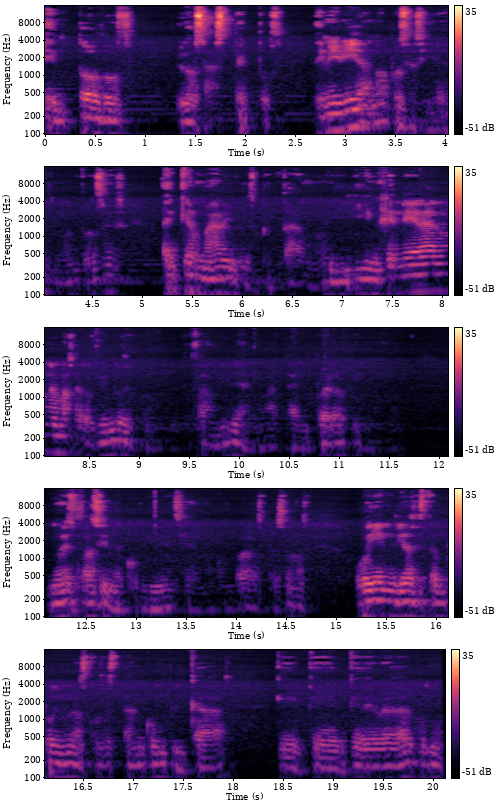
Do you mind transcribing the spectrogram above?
en todos los aspectos de mi vida, ¿no? Pues así es, ¿no? Entonces hay que amar y respetar, ¿no? Y, en general, no nada más a los miembros de tu familia, ¿no? A el pueblo, no es fácil la convivencia, ¿no? Con todas las personas. Hoy en día se están poniendo las cosas tan complicadas que, que, de verdad, como,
